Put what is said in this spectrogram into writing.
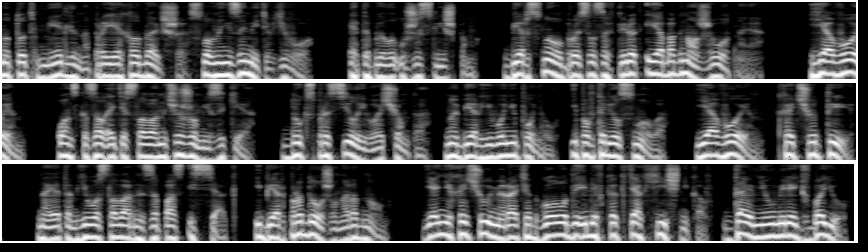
но тот медленно проехал дальше, словно не заметив его. Это было уже слишком. Бер снова бросился вперед и обогнал животное. «Я воин!» Он сказал эти слова на чужом языке, Дух спросил его о чем-то, но Бер его не понял и повторил снова. «Я воин, хочу ты». На этом его словарный запас иссяк, и Бер продолжил на родном. «Я не хочу умирать от голода или в когтях хищников. Дай мне умереть в бою».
